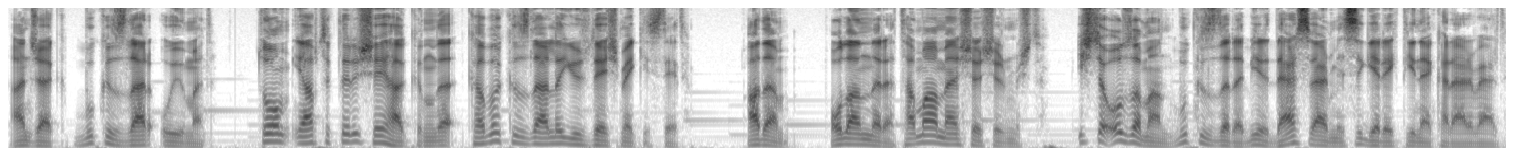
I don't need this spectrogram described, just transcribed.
Ancak bu kızlar uyumadı. Tom yaptıkları şey hakkında kaba kızlarla yüzleşmek istedi. Adam olanlara tamamen şaşırmıştı. İşte o zaman bu kızlara bir ders vermesi gerektiğine karar verdi.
